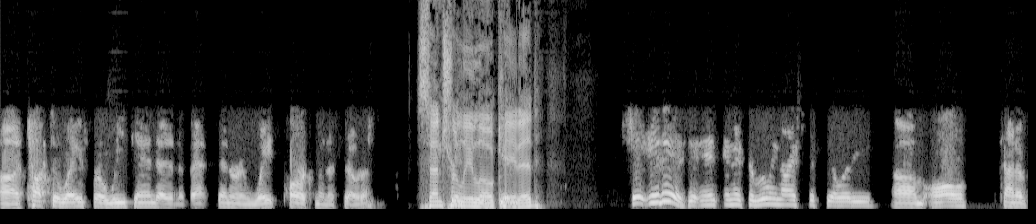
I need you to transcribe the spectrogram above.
uh, tucked away for a weekend at an event center in Waite Park, Minnesota. Centrally located. It is, and, and it's a really nice facility, um, all kind of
